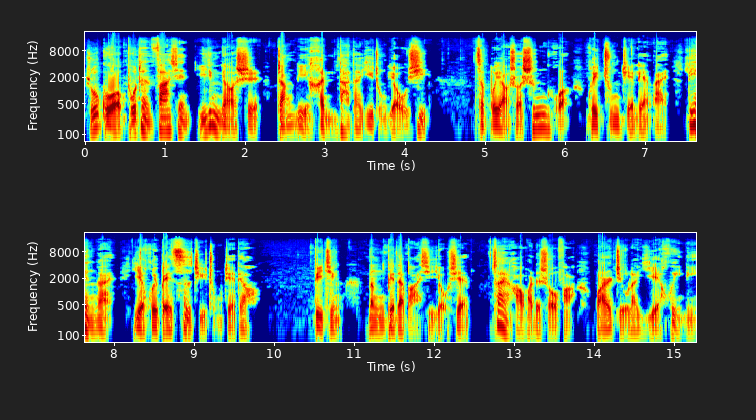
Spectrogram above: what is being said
如果不断发现一定要是张力很大的一种游戏。则不要说生活会终结恋爱，恋爱也会被自己终结掉。毕竟能变的把戏有限，再好玩的手法玩久了也会腻。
